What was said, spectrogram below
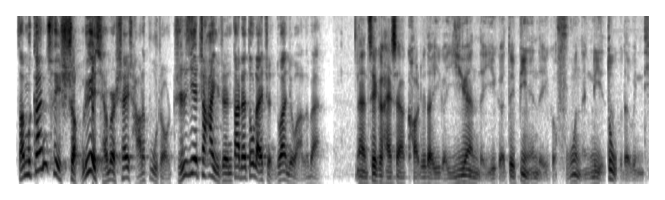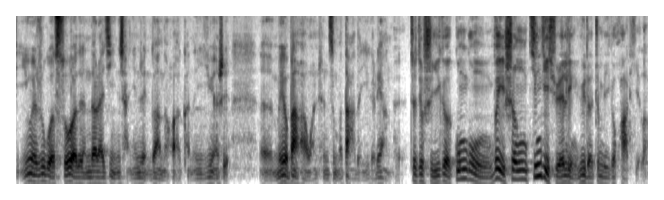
咱们干脆省略前面筛查的步骤，直接扎一针，大家都来诊断就完了呗。那这个还是要考虑到一个医院的一个对病人的一个服务能力度的问题，因为如果所有的人都来进行产前诊断的话，可能医院是，呃，没有办法完成这么大的一个量的。这就是一个公共卫生经济学领域的这么一个话题了。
